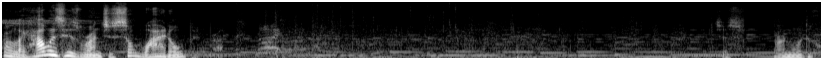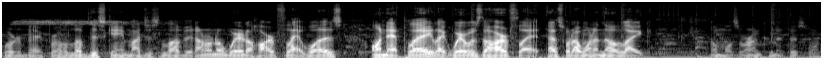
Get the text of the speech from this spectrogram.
Bro, like, how is his run just so wide open, run with the quarterback, bro. Love this game. I just love it. I don't know where the hard flat was on that play. Like, where was the hard flat? That's what I want to know. Like, almost run commit this one.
